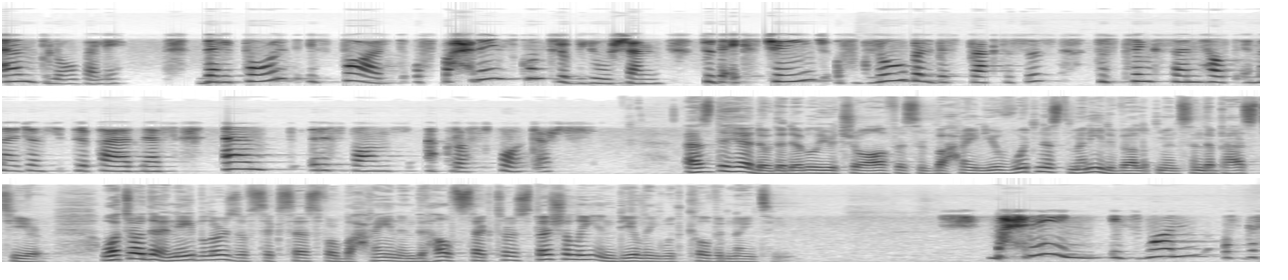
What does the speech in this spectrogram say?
and globally. The report is part of Bahrain's contribution to the exchange of global best practices to strengthen health emergency preparedness and response across borders. As the head of the WHO office in Bahrain, you've witnessed many developments in the past year. What are the enablers of success for Bahrain in the health sector, especially in dealing with COVID 19? Bahrain is one of the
